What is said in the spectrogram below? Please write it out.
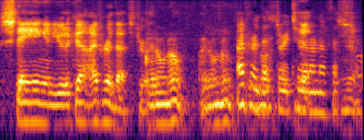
staying in Utica? I've heard that's true. I don't know. I don't know. I've heard that story too. Yeah. I don't know if that's Yeah. true.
